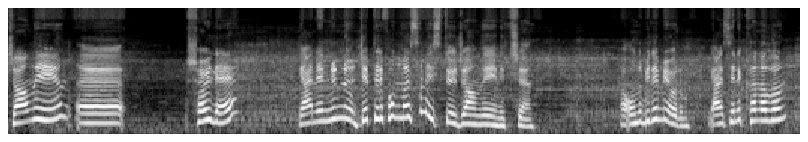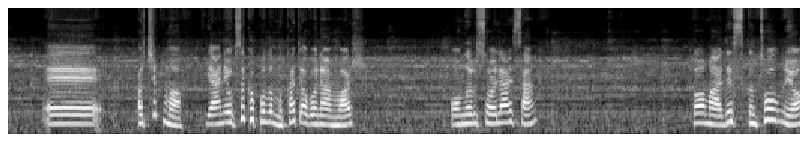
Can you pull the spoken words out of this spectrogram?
Canlı yayın eee, şöyle yani Nünü cep telefon numarası mı istiyor canlı yayın için? Ha, onu bilemiyorum. Yani senin kanalın eee, açık mı? Yani yoksa kapalı mı? Kaç abonen var? Onları söylersen normalde sıkıntı olmuyor.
